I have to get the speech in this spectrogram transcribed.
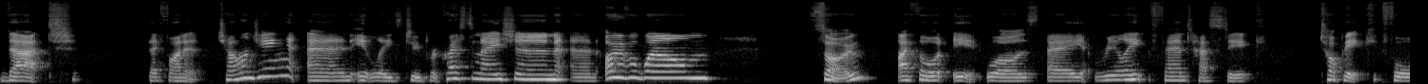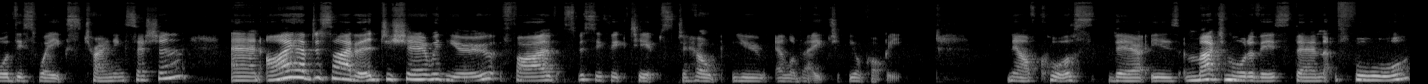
that they find it challenging and it leads to procrastination and overwhelm. So, I thought it was a really fantastic topic for this week's training session. And I have decided to share with you five specific tips to help you elevate your copy. Now, of course, there is much more to this than four,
